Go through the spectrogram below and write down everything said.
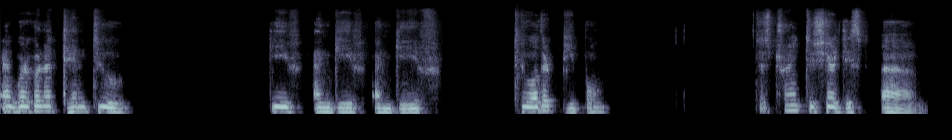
And we're going to tend to give and give and give to other people. Just trying to share this. Um,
